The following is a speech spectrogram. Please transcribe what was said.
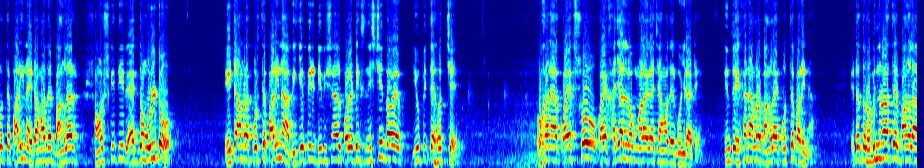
করতে পারি না, এটা আমাদের বাংলার সংস্কৃতির একদম উল্টো। এটা আমরা করতে পারি না, বিজেপির ডিভিশনাল পলিটিক্স নিশ্চিতভাবে ইউপিতে হচ্ছে। ওখানে কয়েকশো, কয়েক হাজার লোক মারা গেছে আমাদের গুজরাটে, কিন্তু এখানে আমরা বাংলায় করতে পারি না। এটা তো রবীন্দ্রনাথের বাংলা,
